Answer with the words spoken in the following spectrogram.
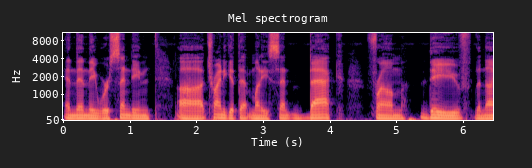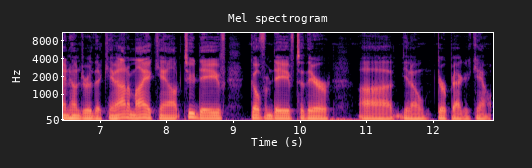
and then they were sending, uh, trying to get that money sent back from Dave, the 900 that came out of my account to Dave, go from Dave to their, uh, you know, dirtbag account.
